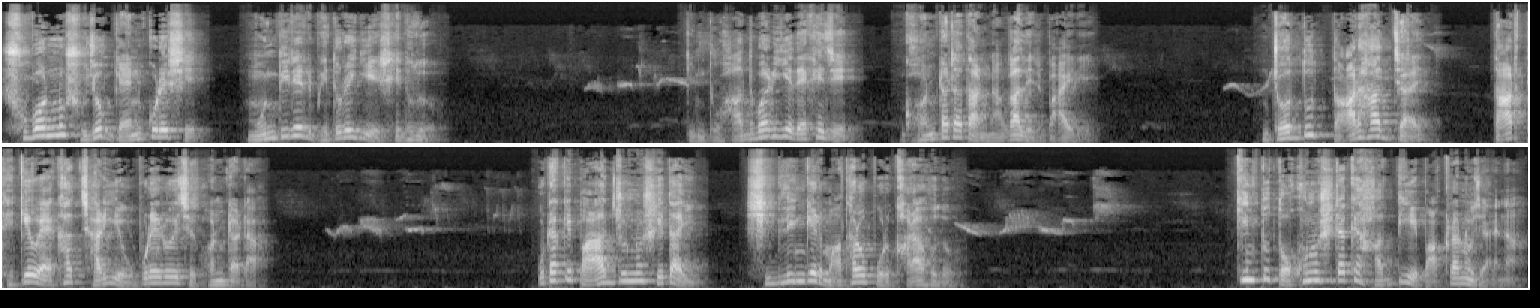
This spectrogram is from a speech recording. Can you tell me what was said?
সুবর্ণ সুযোগ জ্ঞান করে সে মন্দিরের ভেতরে গিয়ে সেধুল। কিন্তু হাত বাড়িয়ে দেখে যে ঘণ্টাটা তার নাগালের বাইরে। যদ্দূর তার হাত যায়, তার থেকেও এক হাত ছাড়িয়ে উপরে রয়েছে ঘণ্টাটা। ওটাকে পাড়ার জন্য সে তাই শিবলিঙ্গের মাথার ওপর খাড়া হলো। কিন্তু তখনও সেটাকে হাত দিয়ে পাকড়ানো যায় না।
